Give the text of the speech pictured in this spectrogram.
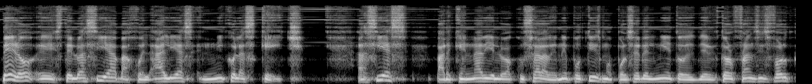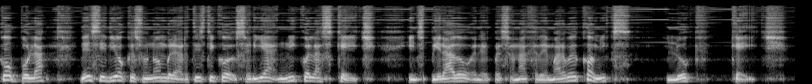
Pero este lo hacía bajo el alias Nicholas Cage. Así es, para que nadie lo acusara de nepotismo por ser el nieto del director Francis Ford Coppola, decidió que su nombre artístico sería Nicholas Cage, inspirado en el personaje de Marvel Comics, Luke Cage.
